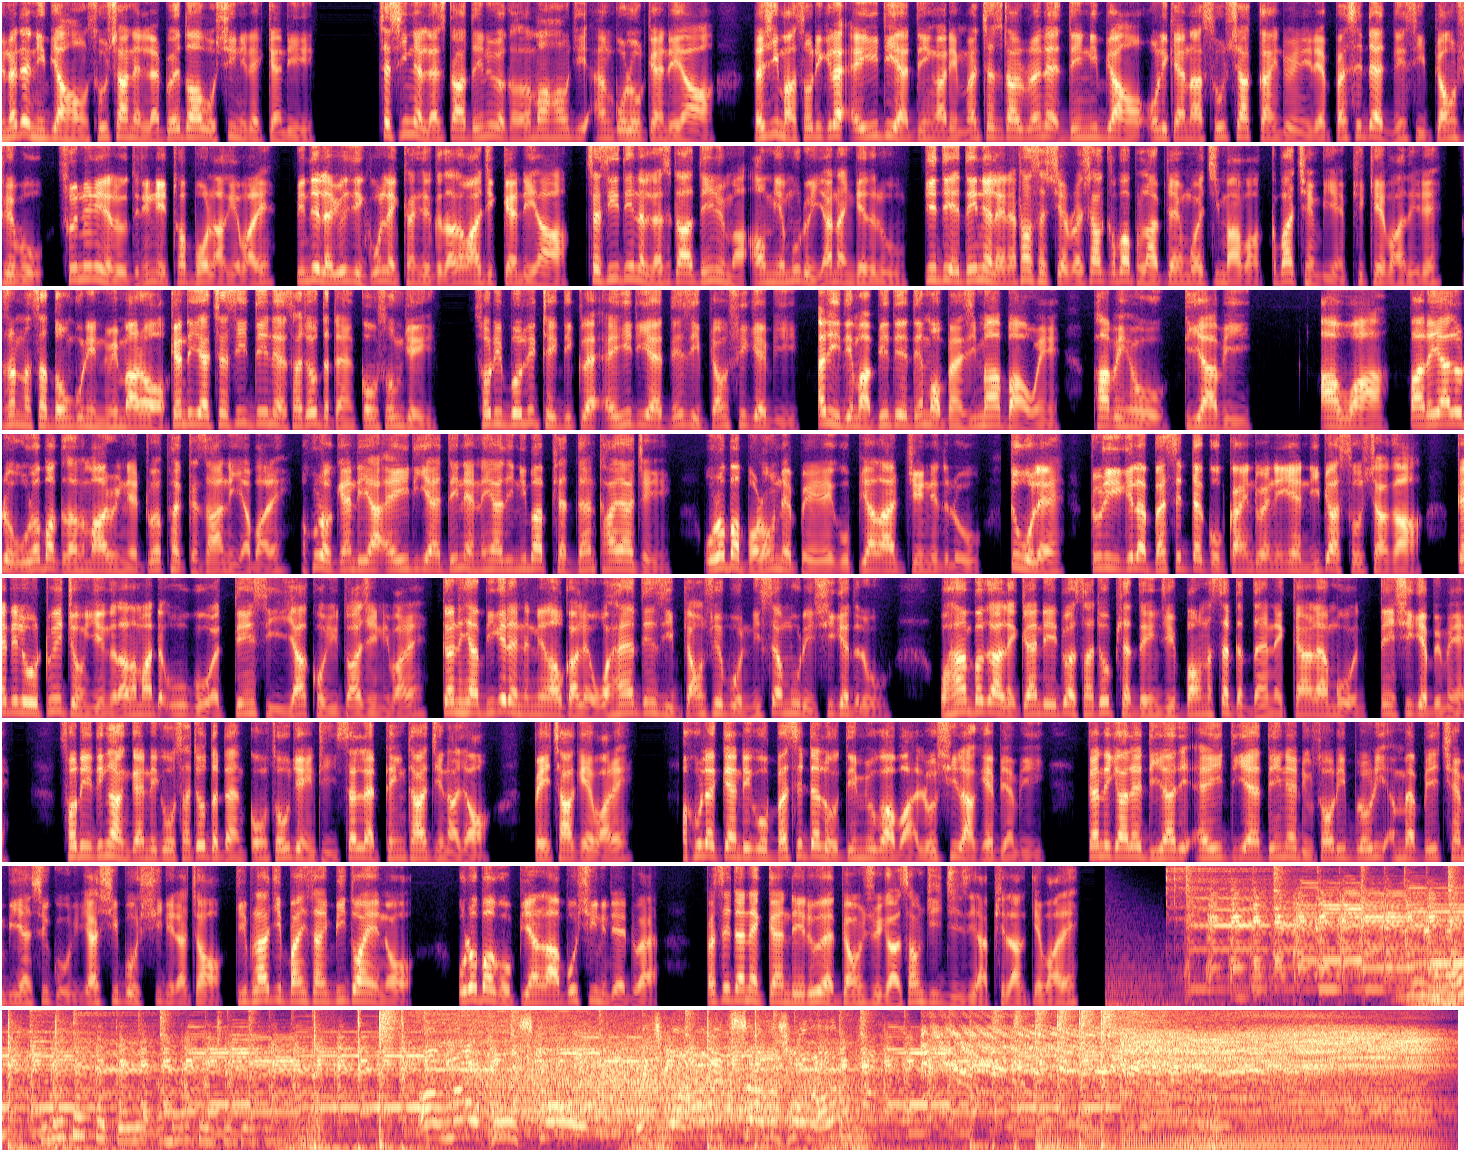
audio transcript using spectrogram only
United နီးပြဟောင်းဆိုရှာနဲ့လက်တွဲသွားဖို့ရှိနေတဲ့ကန်ဒီချက်စီနဲ့လက်စတာအသင်းတို့ရဲ့ကစားသမားဟောင်းကြီးအန်ကိုလိုကန်ဒီဟာလက်ရှိမှာဆော်ဒီကလပ် AED အသင်းကနေ Manchester United အသင်းနီးပြဟောင်းအိုလီကန်နာဆိုရှာကင်တွင်နေတဲ့ဘက်စစ်တက်အသင်းစီပြောင်းရွှေ့ဖို့ဆွေးနွေးနေတယ်လို့သတင်းတွေထွက်ပေါ်လာခဲ့ပါတယ်။ပြင်သစ်လက်ရွေးစင်ကိုလန်ခန့်စစ်ကစားသမားကြီးကန်ဒီဟာချက်စီအသင်းနဲ့လက်စတာအသင်းတွေမှာအောင်မြင်မှုတွေရနိုင်ခဲ့တယ်လို့ပြင်သစ်အသင်းနဲ့လည်း2018ရုရှားကမ္ဘာဖလားပြိုင်ပွဲကြီးမှာပါကမ္ဘာချန်ပီယံဖြစ်ခဲ့ပါသေးတယ်။2023ခုနှစ်နွေမှာတော့ကန်ဒီယာချက်စီအသင်းနဲ့စာချုပ်တက်တန်ကုံဆုံးချိန် ဆော်ဒီဘိုလီထိပ်သီးကလပ်အဟီဒီယာအသင်းစီပြောင်းရွှေ့ခဲ့ပြီးအဲ့ဒီအသင်းမှာပြင်သစ်အသင်းပေါ်ဗန်စီမာအပါအဝင်ဖာဘင်ဟိုဒီယာဘီအာဝါပါရယာလို့တို့ဥရောပကစားသမားတွေနဲ့တွဲဖက်ကစားနေရပါတယ်အခုတော့ကန်ဒီယာအေဒီယာအသင်းနဲ့နေရာစီနီးပါးဖြတ်တန်းထားရချိန်ဥရောပဘောလုံးနယ်ပယ်တွေကိုပြန်လာကျင်းနေတယ်လို့သူ့ကိုလည်းတူရီကလဘတ်စစ်တက်ကိုကင်တွယ်နေတဲ့နီးပြဆိုရှာကကန်ဒီလိုတွေ့ကြုံရင်ကစားသမားတအူးကိုအသင်းစီရခေါ်ယူသွားခြင်းနေပါတယ်ကန်ဒီယာပြီးခဲ့တဲ့နှစ်နှစ်လောက်ကလည်းဝဟန်အသင်းစီပြောင်းရွှေ့ဖို့နှိစက်မှုတွေရှိခဲ့တယ်လို့ဝဟန်ဘက်ကလည်းကန်ဒီအတွက်စာချုပ်ဖြတ်သိမ်းခြင်းပေါင်21တန်းနဲ့ကန်လန်းမှုအသင်းရှိခဲ့ပေမဲ့ ဆော်ဒီတင်းကကန်ဒီကိုစာချုပ်တန်းကုံဆုံးချိန်အထိဆက်လက်ထိန်းထားခြင်းတာကြောင့်ပယ်ချခဲ့ပါတယ်အခုလည်းကန်ဒီကိုဘတ်စစ်တက်လို့အသင်းမျိုးကပါအလိုရှိလာခဲ့ပြန်ပြီးကန်ဒီကလည်းဒီယာဒီ AED အသင်းနဲ့တူဆော်ဒီပလိုဒီအမတ်ပေးချန်ပီယံဆုကိုရရှိဖို့ရှိနေတာကြောင့်ဒီဖလားကြီးပိုင်ဆိုင်ပြီးသွားရင်တော့ဥရောပကိုပြန်လာဖို့ရှိနေတဲ့အတွက်ဘတ်စစ်တက်နဲ့ကန်ဒီတို့ရဲ့ပြောင်းရွှေ့ကစောင့်ကြည့်ကြည့်စရာဖြစ်လာခဲ့ပါတယ်ဒီမှာ United ကတည်းကအမားကိုချပြပေး And Liverpool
